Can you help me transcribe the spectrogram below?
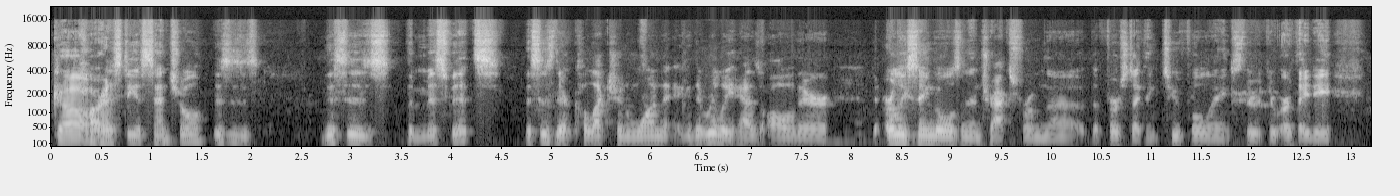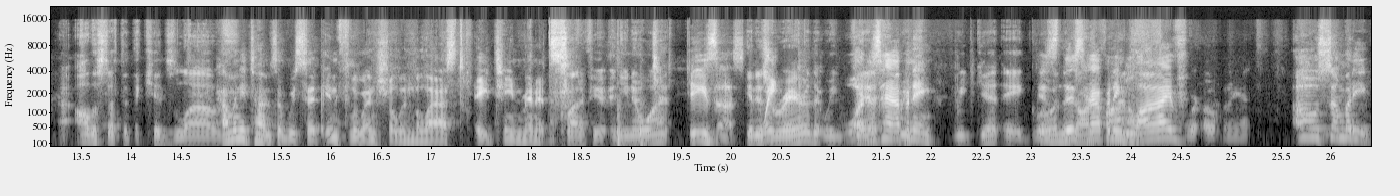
go. RSD Essential. This is this is the Misfits. This is their collection one that really has all their the early singles and then tracks from the the first I think two full lengths through through Earth AD. Uh, all the stuff that the kids love. How many times have we said influential in the last 18 minutes? Quite a few. And you know what? Jesus. It is Wait, rare that we what get, is happening? We, we get a glow Is in the this dark happening vinyl. live? We're opening it. Oh, somebody.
